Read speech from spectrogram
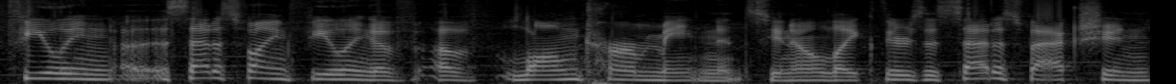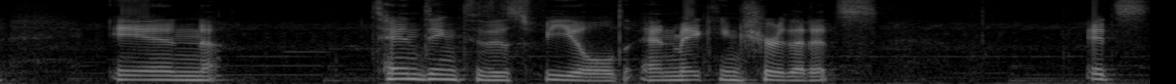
feeling, a satisfying feeling of of long-term maintenance. You know, like there's a satisfaction in tending to this field and making sure that it's it's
